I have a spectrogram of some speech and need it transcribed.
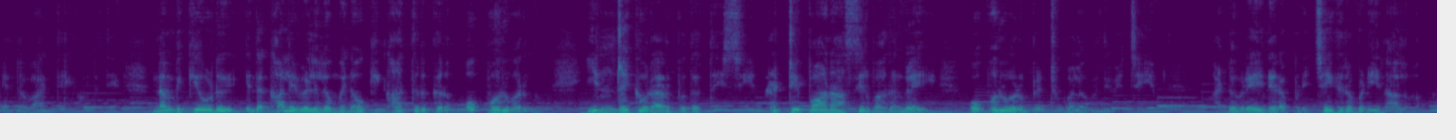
என்ற வார்த்தையை கொடுத்தேன். நம்பிக்கையோடு இந்த காலை வேளையில் உண்மை நோக்கி காத்திருக்கிற ஒவ்வொருவருக்கும் இன்றைக்கு ஒரு அற்புதத்தை செய்யும். இரட்டிப்பான ஆசீர்வாதங்களை ஒவ்வொருவரும் பெற்றுக்கொள்ள உதவி செய்யும். அண்டவரே நீர் அப்படி செய்கிறபடியினால் மக்கள்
